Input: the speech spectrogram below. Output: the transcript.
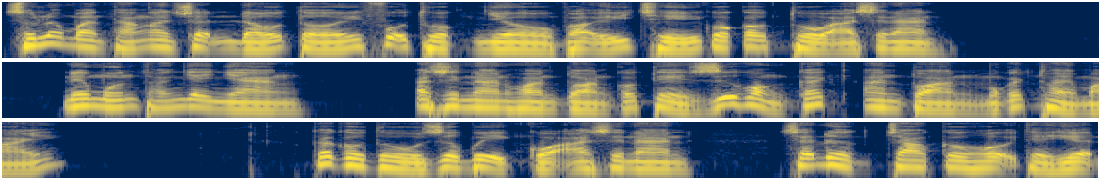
Số lượng bàn thắng ở trận đấu tới phụ thuộc nhiều vào ý chí của cầu thủ Arsenal. Nếu muốn thắng nhẹ nhàng, Arsenal hoàn toàn có thể giữ khoảng cách an toàn một cách thoải mái. Các cầu thủ dự bị của Arsenal sẽ được trao cơ hội thể hiện.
